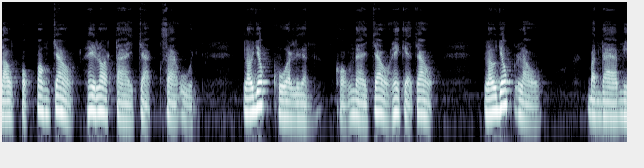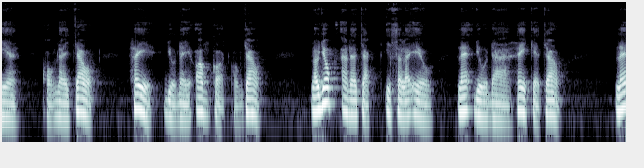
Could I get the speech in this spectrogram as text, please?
เราปกป้องเจ้าให้รอดตายจากซาอูล เรายกครัวเรือนของนายเจ้าให้แก่เจ้า เรายกเหล่าบรรดาเมียของนายเจ้า ให้อยู่ในอ้อมกอดของเจ้า เรายกอาณาจักรอิสราเอลและยูดาให้แก่เจ้า และ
